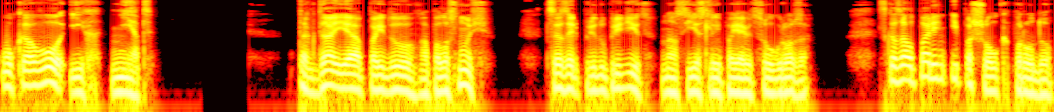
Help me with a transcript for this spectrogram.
у кого их нет? Тогда я пойду ополоснусь. Цезарь предупредит нас, если появится угроза. — сказал парень и пошел к пруду.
